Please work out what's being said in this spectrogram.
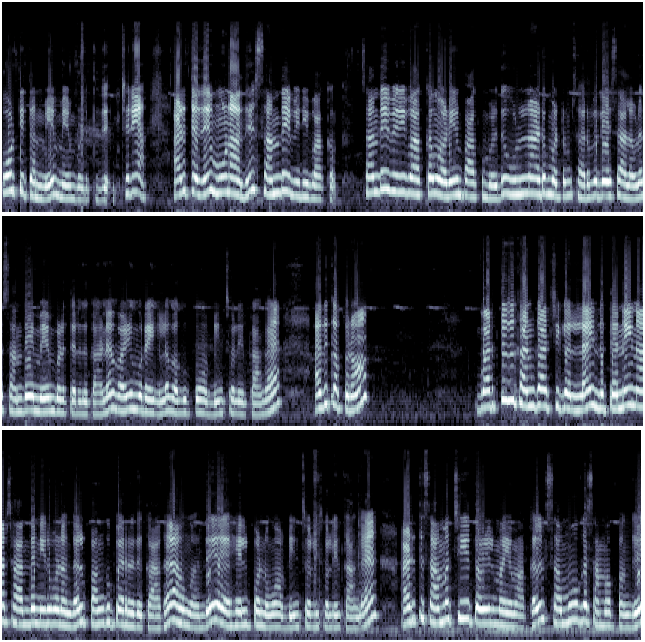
போட்டித்தன்மையை மேம்படுத்துது. சரியா? அடுத்தது மூணாவது சந்தை விரிவாக்கம். சந்தை விரிவாக்கம் அப்படின்னு பார்க்கும்பொழுது உள்நாடு மற்றும் சர்வதேச அளவில் சந்தையை மேம்படுத்துறதுக்கான வழிமுறைகளை வகுப்போம் அப்படின்னு சொல்லியிருக்காங்க. அதுக்கப்புறம் வர்த்தக கண்காட்சிகளில் இந்த தென்னை நார் சார்ந்த நிறுவனங்கள் பங்கு பெறதுக்காக அவங்க வந்து ஹெல்ப் பண்ணுவோம் அப்படின்னு சொல்லி சொல்லியிருக்காங்க. அடுத்து சமச்சீர் தொழில்மயமாக்கல் சமூக சமப்பங்கு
